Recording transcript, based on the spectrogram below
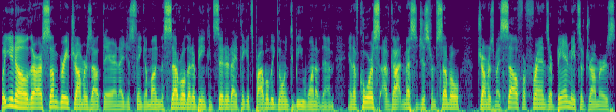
But you know, there are some great drummers out there, and I just think among the several that are being considered, I think it's probably going to be one of them. And of course, I've gotten messages from several drummers myself, or friends, or bandmates of drummers,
